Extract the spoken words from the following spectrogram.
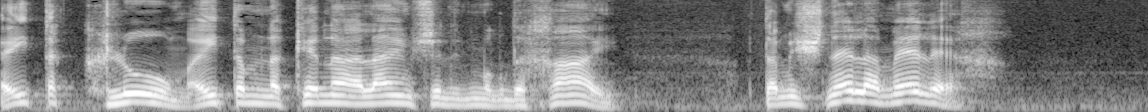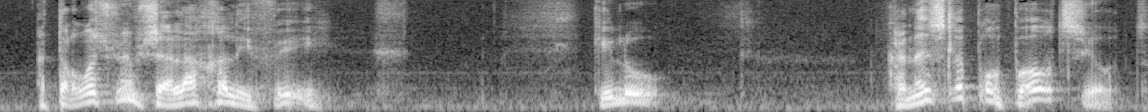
היית כלום, היית מנקה נעליים של מרדכי. אתה משנה למלך. אתה ראש ממשלה חליפי. כאילו, כנס לפרופורציות.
